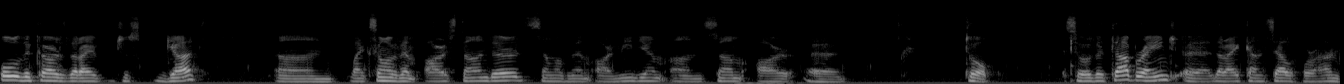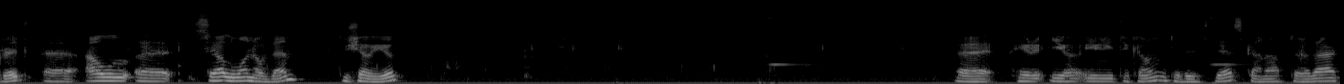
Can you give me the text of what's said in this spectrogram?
all the cars that i've just got. And like some of them are standard some of them are medium and some are uh, top so the top range uh, that I can sell for 100 uh, I will uh, sell one of them to show you. Uh, here you, you need to come to this desk and after that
